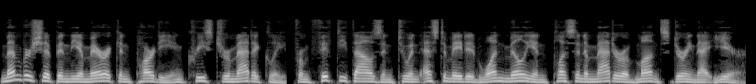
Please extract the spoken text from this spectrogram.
Membership in the American Party increased dramatically, from 50,000 to an estimated 1 million plus in a matter of months during that year.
